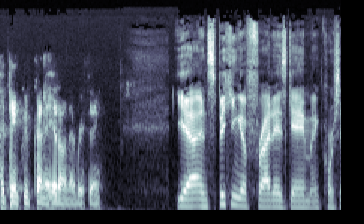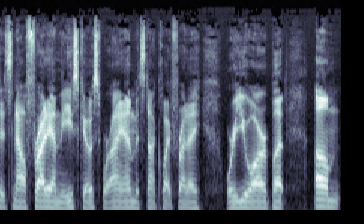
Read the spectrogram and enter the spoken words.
I think we've kind of hit on everything. Yeah, and speaking of Friday's game, of course, it's now Friday on the East Coast where I am. It's not quite Friday where you are, but um,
